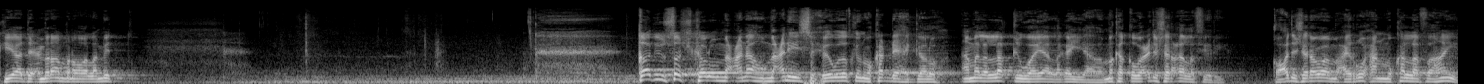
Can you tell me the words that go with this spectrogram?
kii aada cimraanbana waa la mid. Qad yustashkalu macnaahu macnihiisa xoogo dadka inuu ka dheehgalo ama la laqi waayaa laga yaaba marka qawaacida sharcada la fiiriyo. Qawaacida sharca waa maxay? Ruuxan mukallaf ahayn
